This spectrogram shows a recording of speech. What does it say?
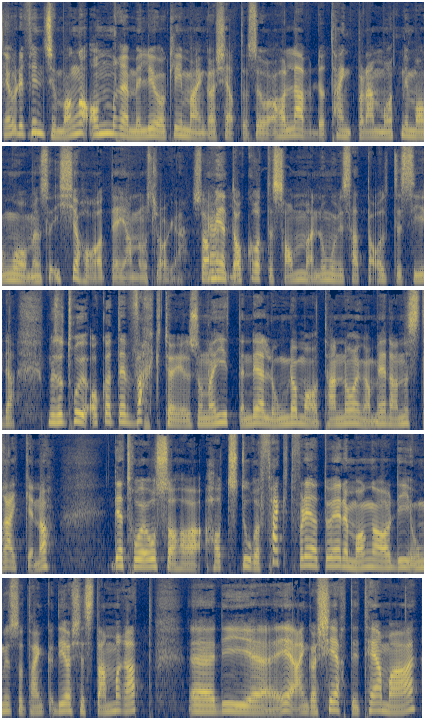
Ja, og Det finnes jo mange andre miljø- og klimaengasjerte som har levd og tenkt på den måten i mange år, men som ikke har hatt det gjennomslaget. Så har ment akkurat det samme. Nå må vi sette alt til side. Men så tror jeg akkurat det verktøyet som har gitt en del ungdommer og tenåringer med denne streiken, da, det tror jeg også har hatt stor effekt. for da er det mange av de unge som tenker de har ikke stemmerett. Eh, de eh, er engasjert i temaet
